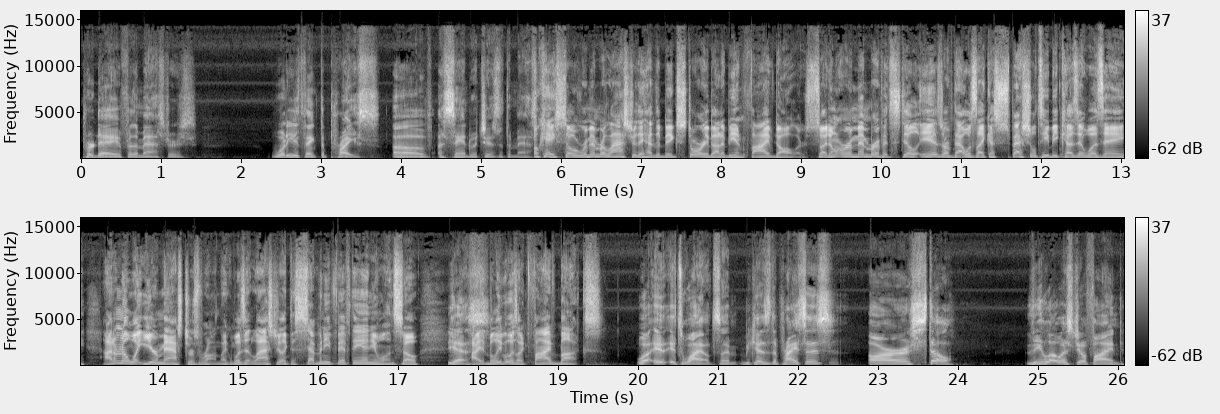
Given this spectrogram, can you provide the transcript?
per day for the Masters. What do you think the price of a sandwich is at the Masters? Okay, so remember last year they had the big story about it being five dollars. So I don't remember if it still is or if that was like a specialty because it was a I don't know what year Masters run. Like was it last year like the 75th annual? And so Yes, I believe it was like five bucks. Well, it, it's wild, Slim, because the prices are still the lowest you'll find.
